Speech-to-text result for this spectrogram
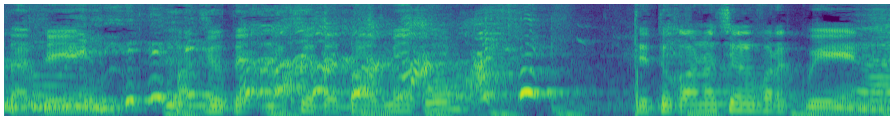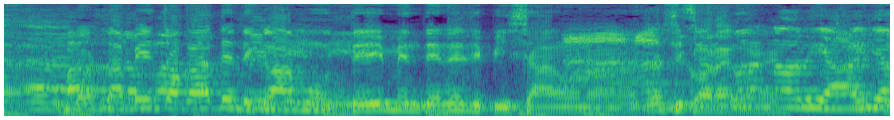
Tadi maksudnya maksudnya Tommy ku ditukono Silver Queen. Terus tapi coklatnya dikelamuti, mintine dipisah ngono. Terus digoreng iya, iya.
